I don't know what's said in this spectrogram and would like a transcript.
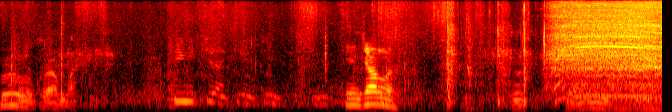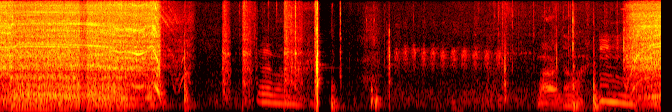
Bunu kuran var. Fincanlı. Eyvallah. Vardı mı? Hı.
